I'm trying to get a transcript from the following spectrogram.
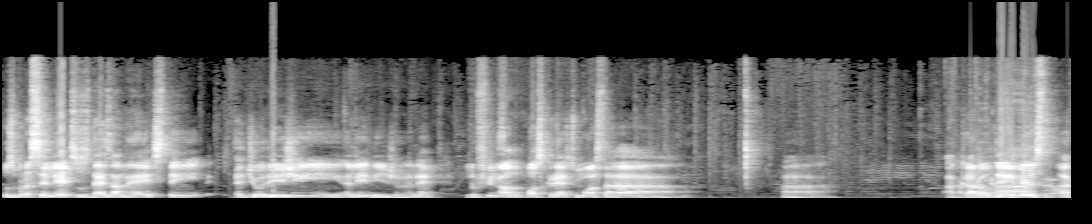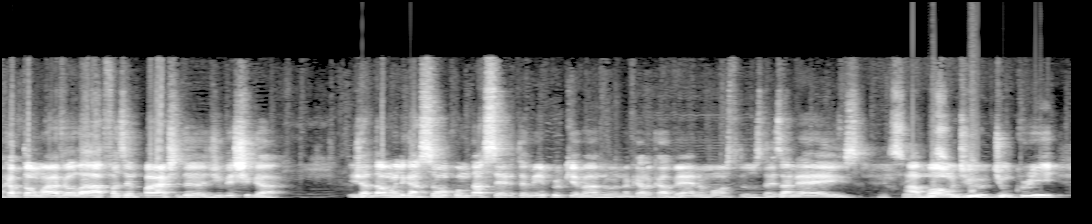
os braceletes, os Dez Anéis, tem, é de origem alienígena, né? No final Sim. do pós-crédito mostra a, a, a Carol Danvers, a Capitão Marvel lá fazendo parte de, de investigar. E já dá uma ligação com da série também, porque lá no, naquela caverna mostra os Dez Anéis, sim, a mão de, de um Kree.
